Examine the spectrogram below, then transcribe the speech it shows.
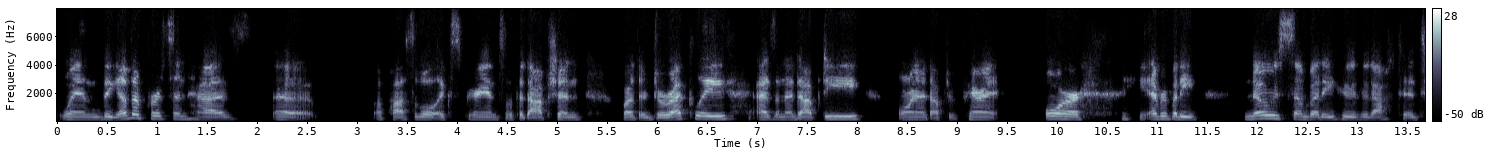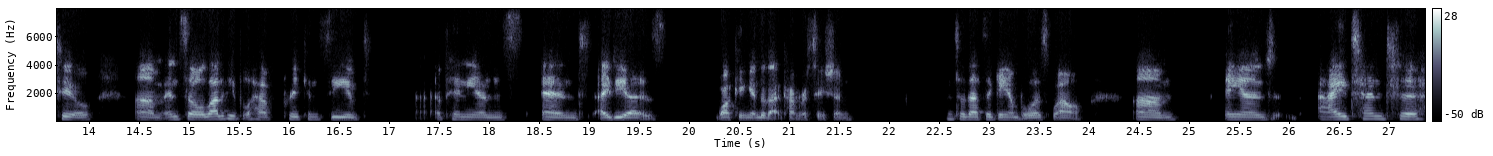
when the other person has a, a possible experience with adoption whether directly as an adoptee or an adoptive parent or everybody knows somebody who's adopted too. Um, and so a lot of people have preconceived opinions and ideas walking into that conversation. And so that's a gamble as well. Um, and I tend to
